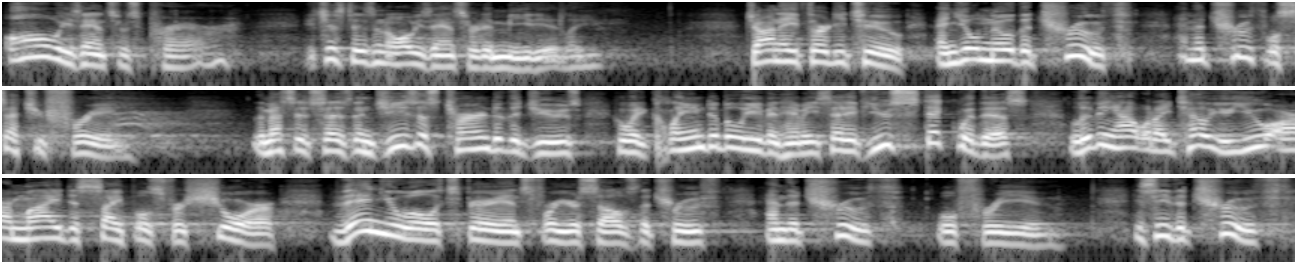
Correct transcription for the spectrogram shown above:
always answers prayer. It just isn't always answered immediately. John 8 32, and you'll know the truth, and the truth will set you free. The message says Then Jesus turned to the Jews who had claimed to believe in him. He said, If you stick with this, living out what I tell you, you are my disciples for sure. Then you will experience for yourselves the truth, and the truth will free you. You see, the truth,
